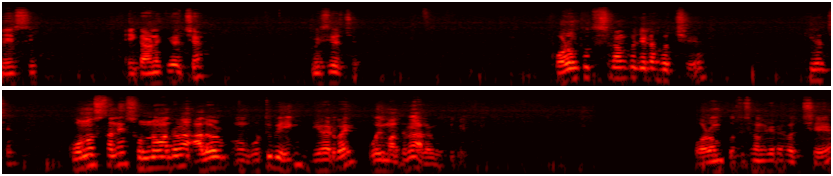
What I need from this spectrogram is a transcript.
বেশি। এই কারণে কি হচ্ছে? বেশি হচ্ছে। পরম প্রতিষ্ঠানাঙ্ক যেটা হচ্ছে, কি হচ্ছে? কোন স্থানে শূন্য মাধ্যমে আলোর গতিবেগ ডিভাইড বাই ওই মাধ্যমে আলোর গতিবেগ। পরম প্রতিসংখ্যা যেটা হচ্ছে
